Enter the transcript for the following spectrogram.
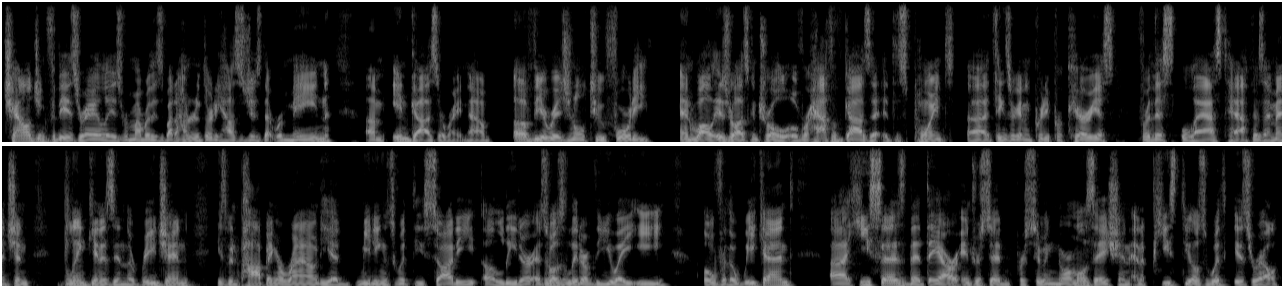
challenging for the Israelis. Remember, there's about 130 hostages that remain um, in Gaza right now of the original 240. And while Israel has control over half of Gaza at this point, uh, things are getting pretty precarious for this last half. As I mentioned, Blinken is in the region. He's been popping around. He had meetings with the Saudi uh, leader as well as the leader of the UAE over the weekend. Uh, he says that they are interested in pursuing normalization and a peace deals with Israel,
